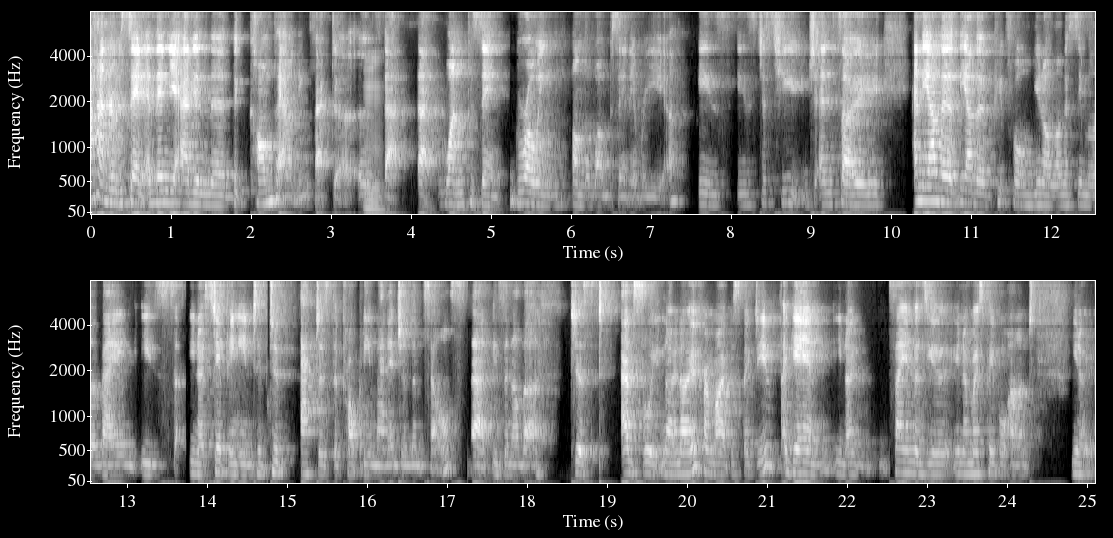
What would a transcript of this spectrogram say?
hundred percent. And then you add in the the compounding factor of mm. that that one percent growing on the one percent every year is is just huge. And so and the other the other pitfall, you know, along a similar vein is, you know, stepping in to, to act as the property manager themselves. That is another just absolute no-no from my perspective. Again, you know, same as you, you know, most people aren't you know,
